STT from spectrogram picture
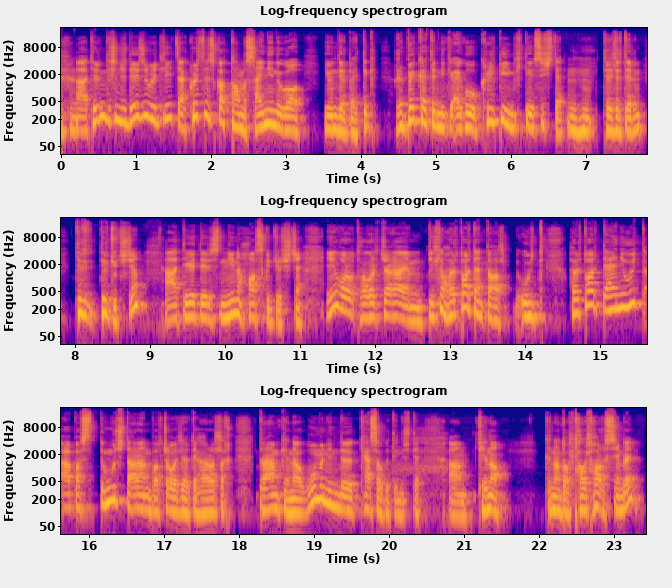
А тэр нь тэгсэн чи Daisy Ridley, за Kristen Scott Thomas саяны нөгөө юун дээр байдаг. Rebecca тэр нэг айгу creepy эмэгтэй байсан шүү дээ. Трейлер дээр нь тэр тэр жүжигч. А тэгээд дээрэс нь Nina Hoss гэж жүжигч. Энэ гурав тоглож байгаа юм дэлхийн 20 дугаар дайнтай үед 20 дугаар дайны үед а бас дөнгөж дараа нь болж байгаа байлаадыг харуулах драм кино Woman in the Castle гэдэг нэртэй кино кинонд бол тоглохоор болсон юм байна.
